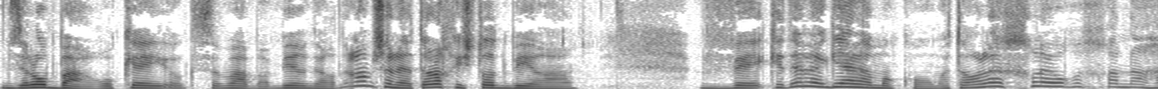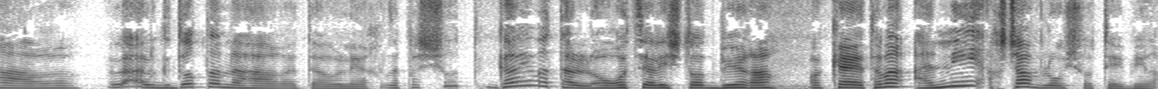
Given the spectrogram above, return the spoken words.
זה לא בר, אוקיי? או, סבבה, בירגרד, לא משנה, אתה הולך לשתות בירה. וכדי להגיע למקום, אתה הולך לאורך הנהר, על גדות הנהר אתה הולך. זה פשוט, גם אם אתה לא רוצה לשתות בירה, אוקיי? אתה אומר, אני עכשיו לא שותה בירה.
